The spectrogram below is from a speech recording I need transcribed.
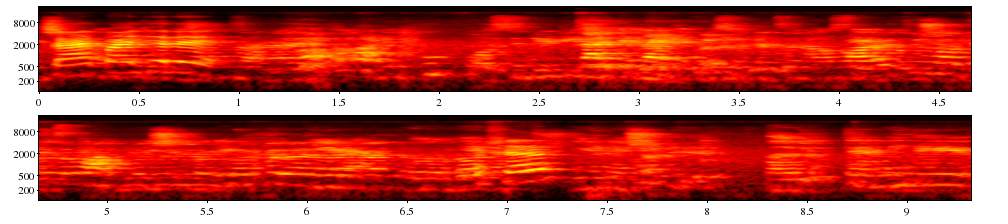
काय पाहिजे रे? रोशन? त्यांनी ते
